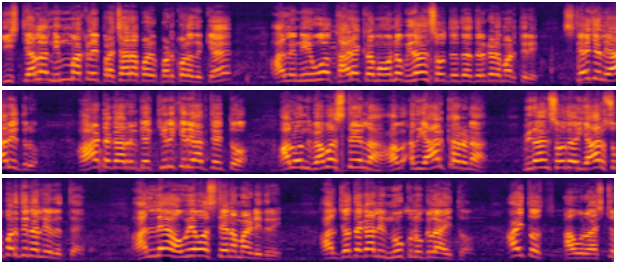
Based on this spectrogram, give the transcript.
ಇಷ್ಟೆಲ್ಲ ನಿಮ್ಮ ಮಕ್ಕಳಿಗೆ ಪ್ರಚಾರ ಪಡ್ ಪಡ್ಕೊಳ್ಳೋದಕ್ಕೆ ಅಲ್ಲಿ ನೀವು ಕಾರ್ಯಕ್ರಮವನ್ನು ವಿಧಾನಸೌಧದ ಎದುರುಗಡೆ ಮಾಡ್ತೀರಿ. ಸ್ಟೇಜಲ್ಲಿ ಯಾರಿದ್ರು? ಆಟಗಾರರಿಗೆ ಕಿರಿಕಿರಿ ಆಗ್ತಾ ಇತ್ತು. ಅಲ್ಲೊಂದು ವ್ಯವಸ್ಥೆ ಇಲ್ಲ. ಅದು ಯಾರ ಕಾರಣ? ವಿಧಾನಸೌಧ ಯಾರು ಸುಪರ್ದಿನಲ್ಲಿರುತ್ತೆ? ಅಲ್ಲೇ ಅವ್ಯವಸ್ಥೆನ ಮಾಡಿದ್ರಿ. ಅಲ್ಲಿ ಜೊತೆಗೆ ಅಲ್ಲಿ ನೂಕು ನುಗ್ಲಾಯಿತು. ಆಯಿತು, ಅವರು ಅಷ್ಟು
